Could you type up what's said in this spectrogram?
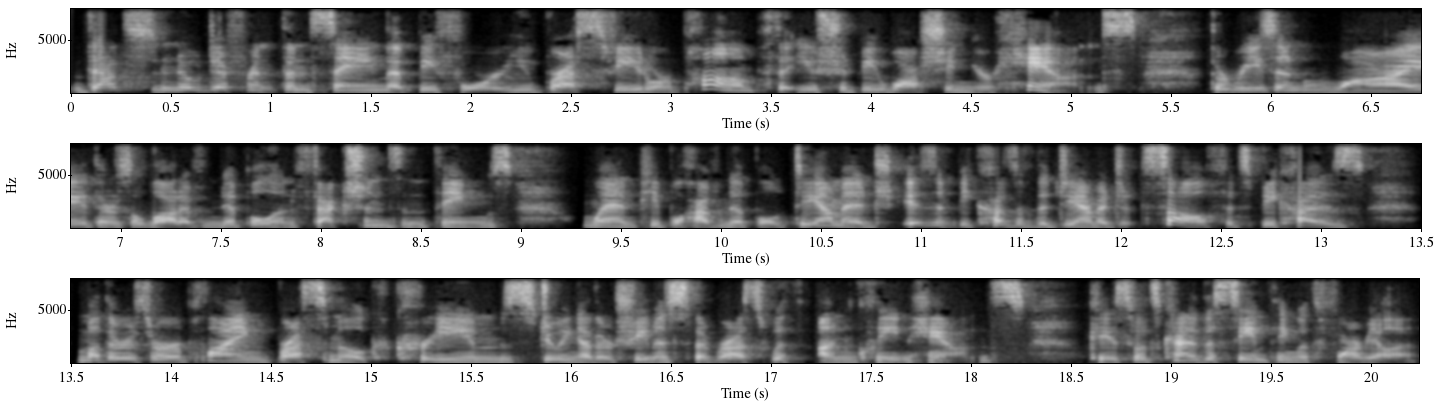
That's no different than saying that before you breastfeed or pump that you should be washing your hands. The reason why there's a lot of nipple infections and things when people have nipple damage isn't because of the damage itself, it's because mothers are applying breast milk creams, doing other treatments to the breast with unclean hands. Okay, so it's kind of the same thing with formula.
